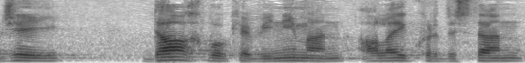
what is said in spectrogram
جێی داخ بوو کە بینیمان ئاڵای کوردستان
